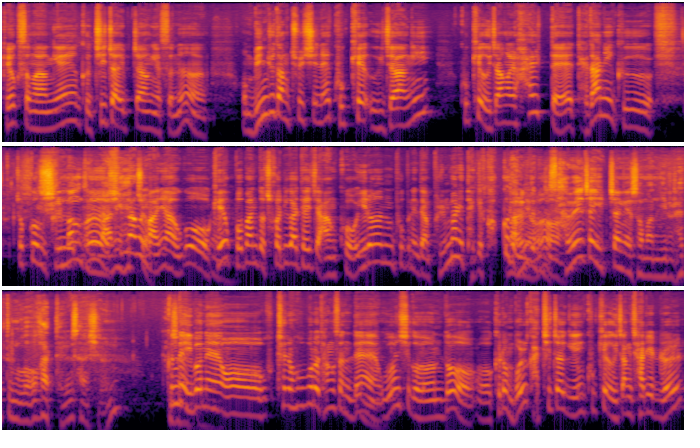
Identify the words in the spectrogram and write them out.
개혁 성향의 그 지자 입장에서는 어, 민주당 출신의 국회의장이 국회의장을 할 때 대단히 그 조금 그, 실망들을 예, 많이 실망을 했죠. 많이 하고 개혁 법안도 처리가 되지 않고 이런 부분에 대한 불만이 되게 말 컸거든요. 사회자 입장에서만 일을 했던 것 같아요, 사실은. 근데 그래서 이번에 어, 최종 후보로 당선된 우원식 의원도 어, 그런 뭘 가치적인 국회의장 자리를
